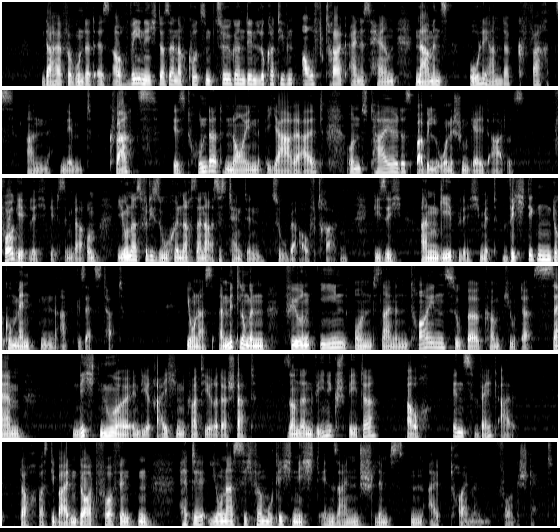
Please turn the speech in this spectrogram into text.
Daher verwundert es auch wenig, dass er nach kurzem Zögern den lukrativen Auftrag eines Herrn namens Oleander Quarz annimmt. Quarz ist 109 Jahre alt und Teil des babylonischen Geldadels. Vorgeblich geht es ihm darum, Jonas für die Suche nach seiner Assistentin zu beauftragen, die sich angeblich mit wichtigen Dokumenten abgesetzt hat. Jonas Ermittlungen führen ihn und seinen treuen Supercomputer Sam nicht nur in die reichen Quartiere der Stadt, sondern wenig später auch ins Weltall. Doch was die beiden dort vorfinden, hätte Jonas sich vermutlich nicht in seinen schlimmsten Albträumen vorgestellt.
